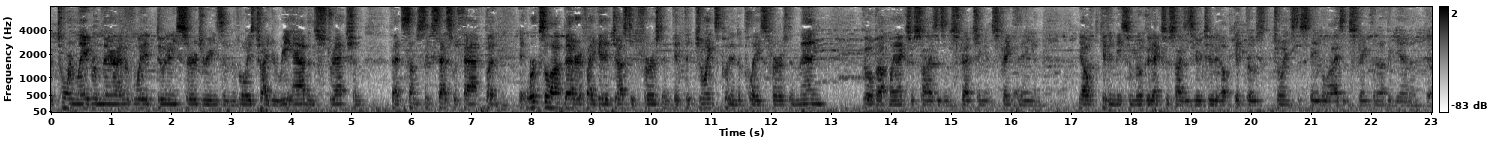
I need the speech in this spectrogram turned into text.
a torn labrum there. I've avoided doing any surgeries and I've always tried to rehab and stretch and I've had some success with that, but mm-hmm. it works a lot better if I get adjusted first and get the joints put into place first and then go about my exercises and stretching and strengthening and y'all giving me some real good exercises here too to help get those joints to stabilize and strengthen up again and yeah.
